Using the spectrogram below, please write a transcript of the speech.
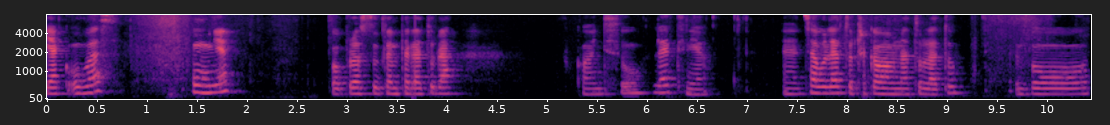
Jak u Was? U mnie? Po prostu temperatura w końcu letnia. E, Całe lato czekałam na to lato, bo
